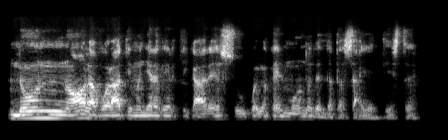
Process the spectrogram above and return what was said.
Non ho lavorato in maniera verticale su quello che è il mondo del data scientist.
